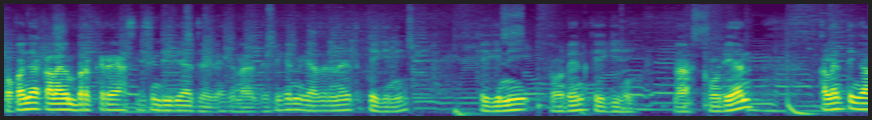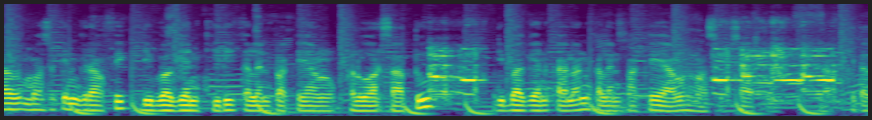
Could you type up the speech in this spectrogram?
Pokoknya kalian berkreasi sendiri aja guys. Nah jadi kan hasilnya itu kayak gini kayak gini kemudian kayak gini. Nah kemudian kalian tinggal masukin grafik di bagian kiri kalian pakai yang keluar satu di bagian kanan kalian pakai yang masuk satu. Nah kita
